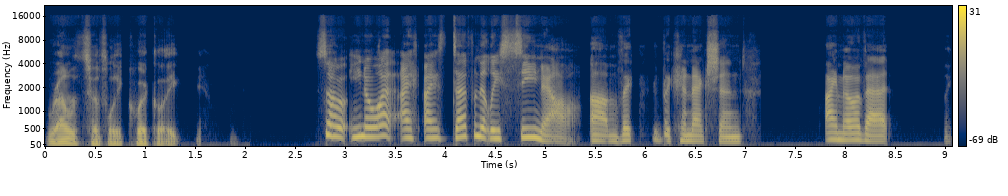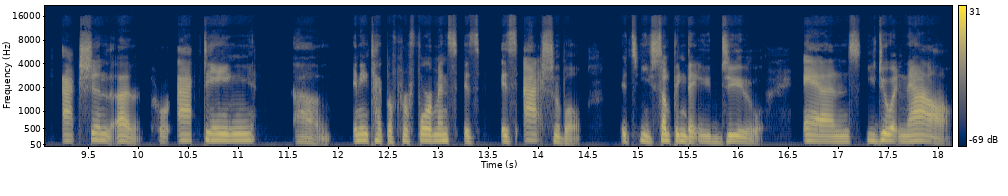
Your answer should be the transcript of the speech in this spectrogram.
relatively quickly. So you know what I, I definitely see now um, the the connection. I know that like action uh, or acting, um, any type of performance is is actionable. It's something that you do, and you do it now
